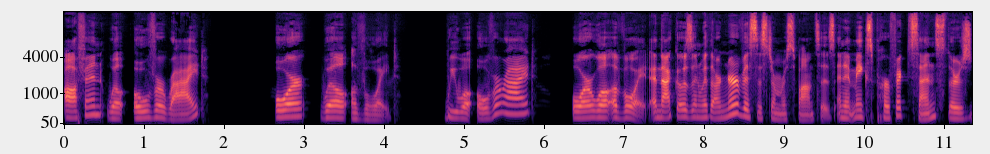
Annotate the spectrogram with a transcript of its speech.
often will override or will avoid. We will override or will avoid. And that goes in with our nervous system responses. And it makes perfect sense. There's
